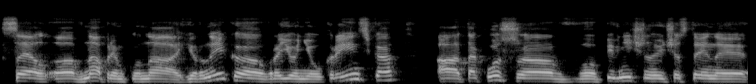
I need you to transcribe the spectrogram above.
сел е, в напрямку на гірник е, в районі Українська. А також е, в північної частини е,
